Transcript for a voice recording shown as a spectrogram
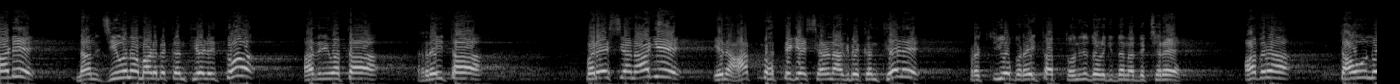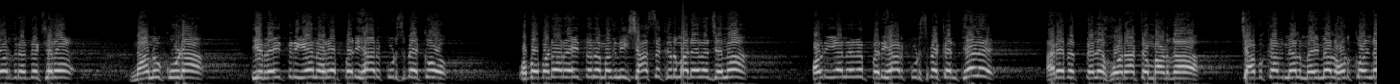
ಮಾಡಿ ನಾನು ಜೀವನ ಮಾಡ್ಬೇಕಂತ ಹೇಳಿತ್ತು. ಆದ್ರೆ ಇವತ್ತ ರೈತ ಪರೇಶಾನ್ ಆಗಿ ಏನು ಆತ್ಮಹತ್ಯೆಗೆ ಶರಣಾಗಬೇಕಂತ ಹೇಳಿ ಪ್ರತಿಯೊಬ್ಬ ರೈತ ತೊಂದರೆದೊಳಗಿದ್ದಾನೆ ಅಧ್ಯಕ್ಷರೇ. ಆದ್ರ ತಾವು ನೋಡಿದ್ರೆ ಅಧ್ಯಕ್ಷರೇ, ನಾನು ಕೂಡ ಈ ರೈತರಿಗೆ ಏನಾರೆ ಪರಿಹಾರ ಕೊಡಿಸ್ಬೇಕು. ಒಬ್ಬ ಬಡ ರೈತನ ಮಗನಿಗೆ ಶಾಸಕರು ಮಾಡ್ಯಾರ ಜನ, ಅವ್ರಿಗೆ ಏನಾರ ಪರಿಹಾರ ಕೊಡಿಸ್ಬೇಕಂತ ಹೇಳಿ ಅರೆಬೆತ್ತಲೆ ಹೋರಾಟ ಮಾಡ್ದ, ಚಾಬಕದ ಮೇಲೆ ಮೈ ಮೇಲೆ ಹೊಡ್ಕೊಂಡ,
